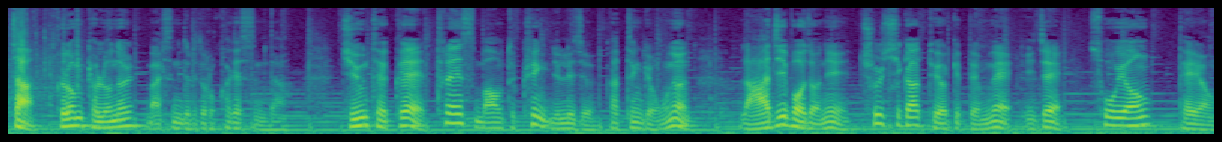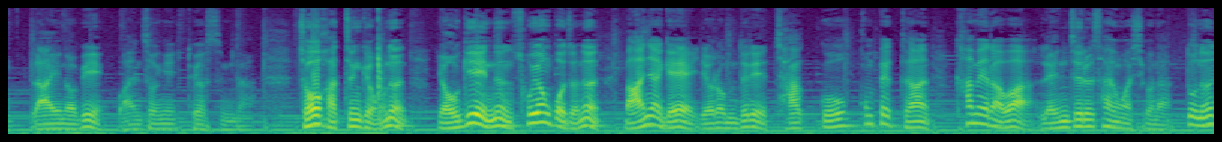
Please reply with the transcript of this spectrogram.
자, 그럼 결론을 말씀드리도록 하겠습니다. 지운테크의 트랜스 마운트 퀵 릴리즈 같은 경우는 라지 버전이 출시가 되었기 때문에 이제 소형, 대형 라인업이 완성이 되었습니다. 저 같은 경우는 여기에 있는 소형 버전은 만약에 여러분들이 작고 콤팩트한 카메라와 렌즈를 사용하시거나 또는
